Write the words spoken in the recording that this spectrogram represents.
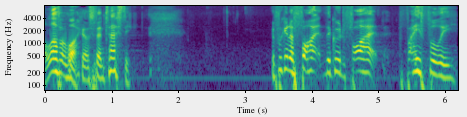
I love it, Mike. It was fantastic. If we're going to fight the good fight faithfully,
